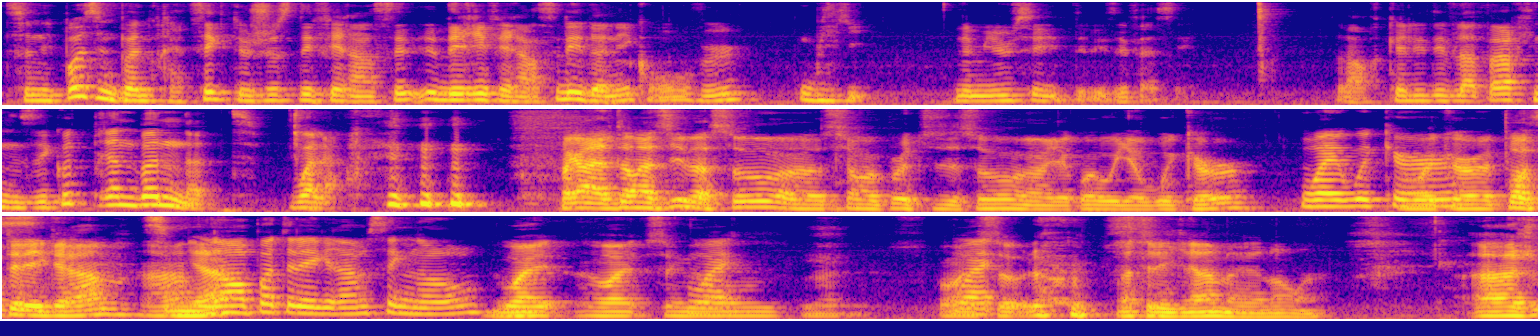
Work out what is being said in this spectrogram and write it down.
Ce n'est pas une bonne pratique de juste déréférencer, déréférencer les données qu'on veut oublier. Le mieux, c'est de les effacer. Alors que les développeurs qui nous écoutent prennent bonne note. Voilà. Fait qu'alternative à ça, euh, si on veut utiliser ça, euh, il y a quoi? Il y a Wicker. Ouais, Wicker. Wicker. Pas Telegram. Hein? Signal? Non, pas Telegram, Signal. Ouais, ouais, une Ouais. ouais, C'est pas Ouais. ça, là. Moi, Telegram, euh, non. hein. Euh, je,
